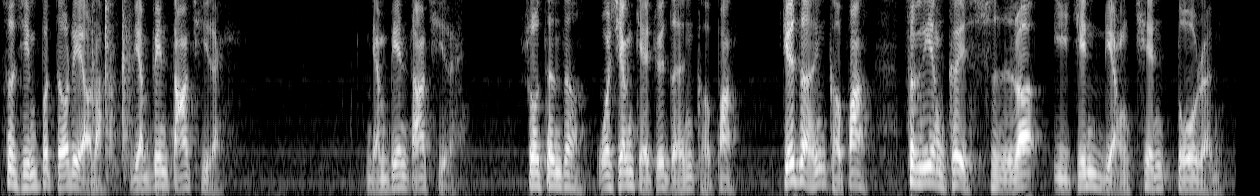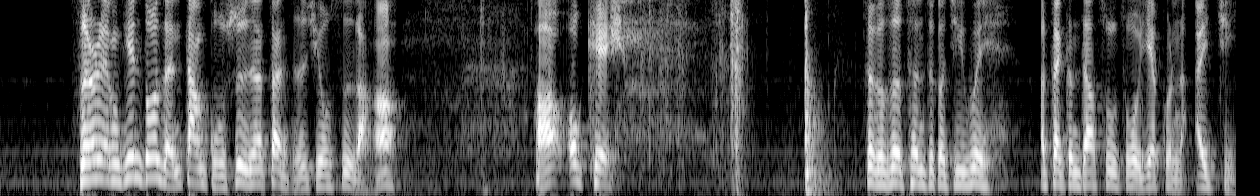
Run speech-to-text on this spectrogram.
事情不得了了，两边打起来，两边打起来。说真的，我想解决得很可怕，觉得很可怕。这个样可以死了，已经两千多人，死了两千多人，当股市呢暂时休市了啊。好，OK，这个是趁这个机会啊，再跟大家说说一下，可能埃及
